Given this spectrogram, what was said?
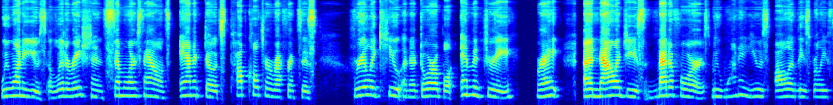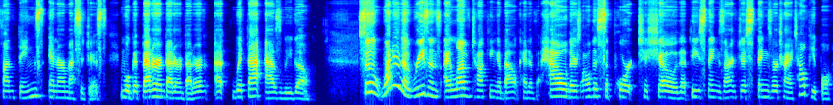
We want to use alliteration, similar sounds, anecdotes, pop culture references, really cute and adorable imagery, right? Analogies, metaphors. We want to use all of these really fun things in our messages. And we'll get better and better and better at, with that as we go. So one of the reasons I love talking about kind of how there's all this support to show that these things aren't just things we're trying to tell people,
